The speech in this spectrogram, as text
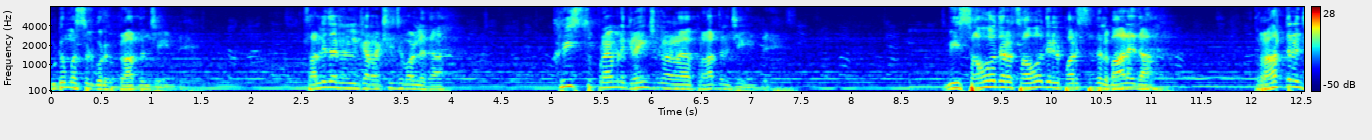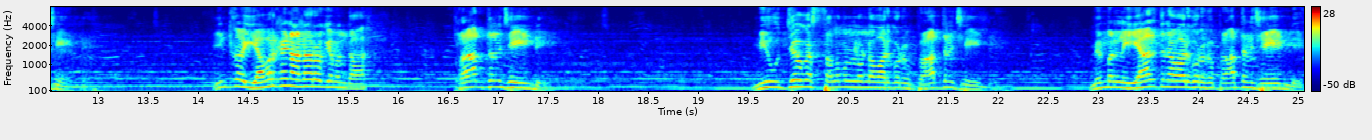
కుటుంబస్తుల కొరకు ప్రార్థన చేయండి. తల్లిదండ్రులు ఇంకా రక్షించబడలేదా? క్రీస్తు ప్రేమను గ్రహించుకున్న ప్రార్థన చేయండి. మీ సహోదర సహోదరుల పరిస్థితులు బాగాలేదా ప్రార్థన చేయండి. ఇంట్లో ఎవరికైనా అనారోగ్యం ఉందా? ప్రార్థన చేయండి. మీ ఉద్యోగ స్థలంలో ఉన్న వారి కొరకు ప్రార్థన చేయండి. మిమ్మల్ని ఏళ్తున్న వారి కొరకు ప్రార్థన చేయండి.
